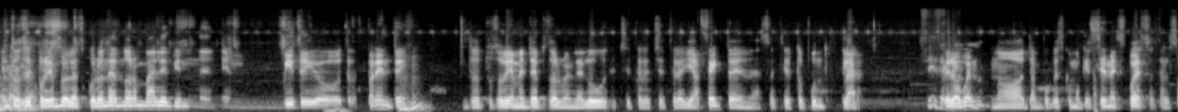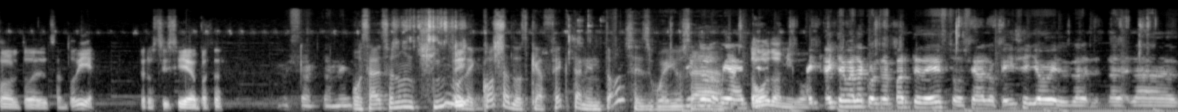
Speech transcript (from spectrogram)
Entonces, por ejemplo, las coronas normales vienen en, en vidrio transparente. Entonces, pues obviamente absorben la luz, etcétera, etcétera, y afectan hasta cierto punto, claro. Sí, se Pero bueno, no, tampoco es como que estén expuestas al sol todo el santo día. Pero sí, sí llega a pasar. Exactamente. O sea, son un chingo Sí. de cosas los que afectan entonces, güey. O Sí, sea, claro, mira, Todo, amigo. Ahí, ahí te va la contraparte de esto, o sea, lo que dice yo, el- la- la- la-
